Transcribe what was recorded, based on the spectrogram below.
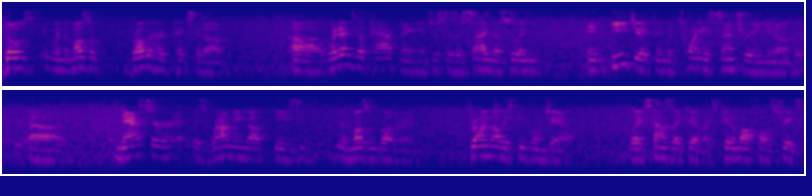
those when the Muslim Brotherhood picks it up. Uh, what ends up happening, and just as a side note, so in in Egypt in the 20th century, you know, uh, Nasser is rounding up these the Muslim Brotherhood, throwing all these people in jail, it sounds like good. Let's get them off all the streets.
